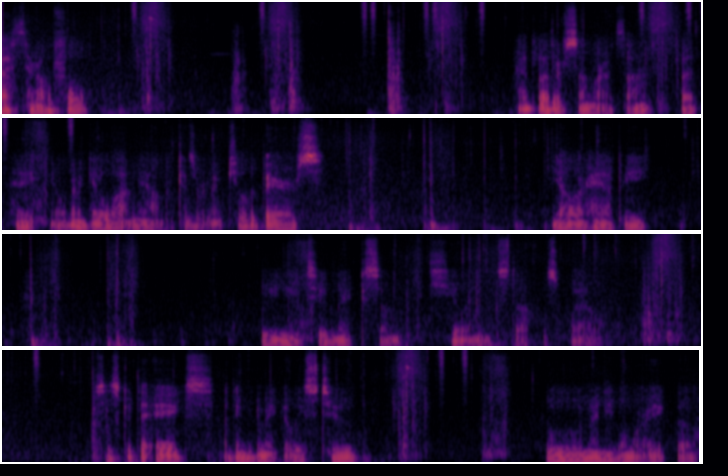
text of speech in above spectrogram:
Ah, they're all full. I had leather somewhere, I thought. But hey, you know, we're gonna get a lot now because we're gonna kill the bears. Y'all are happy. We need to make some healing stuff as well. So let's get the eggs. I think we can make at least two. Ooh, we might need one more egg though.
